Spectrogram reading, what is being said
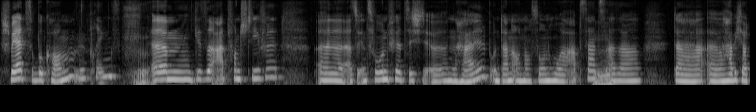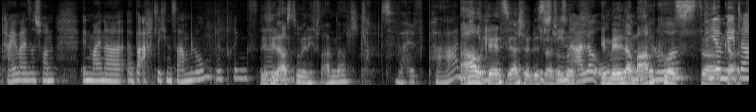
schwer zu bekommen übrigens, ähm, diese Art von Stiefel, äh, also in 42,5 und dann auch noch so ein hoher Mhm. Absatz, also da äh, habe ich auch teilweise schon in meiner äh, beachtlichen Sammlung übrigens. Wie viel äh, hast du, wenn ich fragen darf? Zwölf Paar. Die Ah, okay, sehr schön. Das die also stehen so alle oben Imelda im Markus, Flur. Vier der, Meter,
